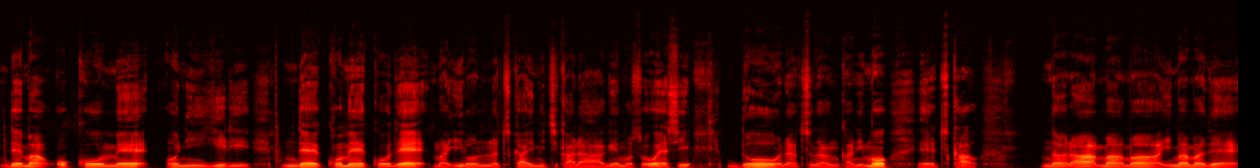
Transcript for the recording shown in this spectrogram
でまあお米おにぎりで米粉で、まあ、いろんな使い道唐揚げもそうやしドーナツなんかにも、えー、使う。ならまあまあ今まで、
